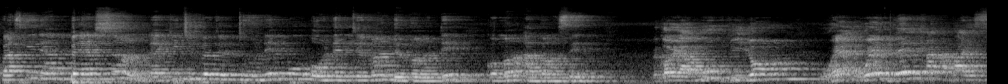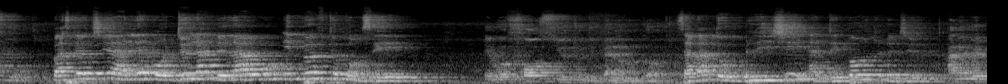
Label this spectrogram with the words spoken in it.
Parce qu'il n'y a personne vers qui tu peux te tourner pour honnêtement demander comment avancer. Because you have moved beyond where, where they can advise you. Parce que tu es allé au-delà de là où ils peuvent te conseiller. It will force you to. Ça va t'obliger à dépendre de Dieu. And it will,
